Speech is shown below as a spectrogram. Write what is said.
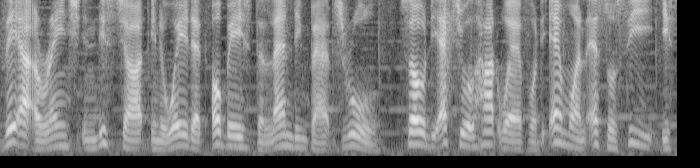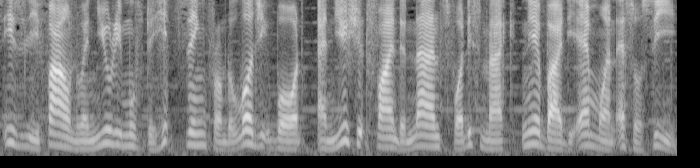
they are arranged in this chart in a way that obeys the landing pads rule. So the actual hardware for the M1 SoC is easily found when you remove the heatsink from the logic board and you should find the NANDs for this Mac nearby the M1 SoC.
